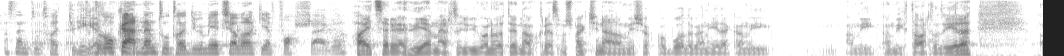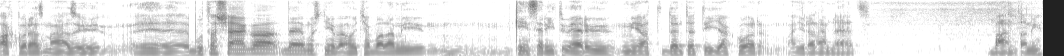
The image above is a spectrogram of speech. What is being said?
Azt nem tudhatjuk. Igen, Tehát az okát igen. nem tudhatjuk, hogy miért csinál valaki ilyen fasságot. Ha egyszerűen hülye, mert hogy úgy gondolt, hogy na, akkor ezt most megcsinálom, és akkor boldogan élek, amíg, amíg, amíg tart az élet, akkor az már az ő butasága, de most nyilván, hogyha valami kényszerítő erő miatt döntött így, akkor annyira nem lehet bántani.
